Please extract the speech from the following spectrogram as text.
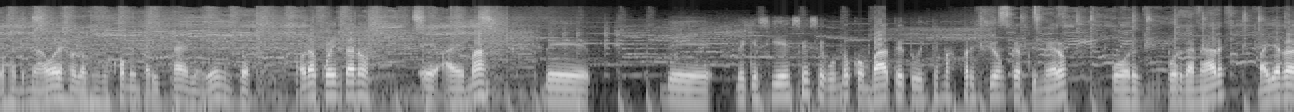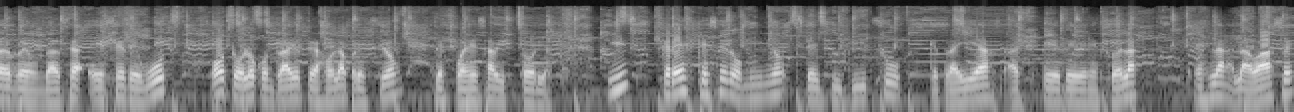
los entrenadores o los mismos comentaristas del evento. Ahora cuéntanos, eh, además de, de, de que si ese segundo combate tuviste más presión que el primero por, por ganar, vaya la redundancia, ese debut, o todo lo contrario, te dejó la presión después de esa victoria. ¿Y crees que ese dominio del jiu-jitsu que traías eh, de Venezuela es la, la base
